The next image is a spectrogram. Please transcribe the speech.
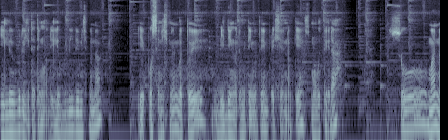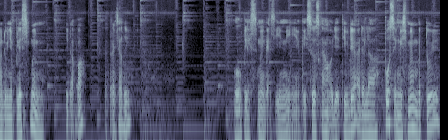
Delivery kita tengok delivery dia macam mana. Okay post engagement betul Bidding automatic betul. Impression Okay semua betul dah. So mana dia punya placement? Okay tak apa Kita try cari. Oh placement kat sini. Okay so sekarang objektif dia adalah Post engagement betul.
